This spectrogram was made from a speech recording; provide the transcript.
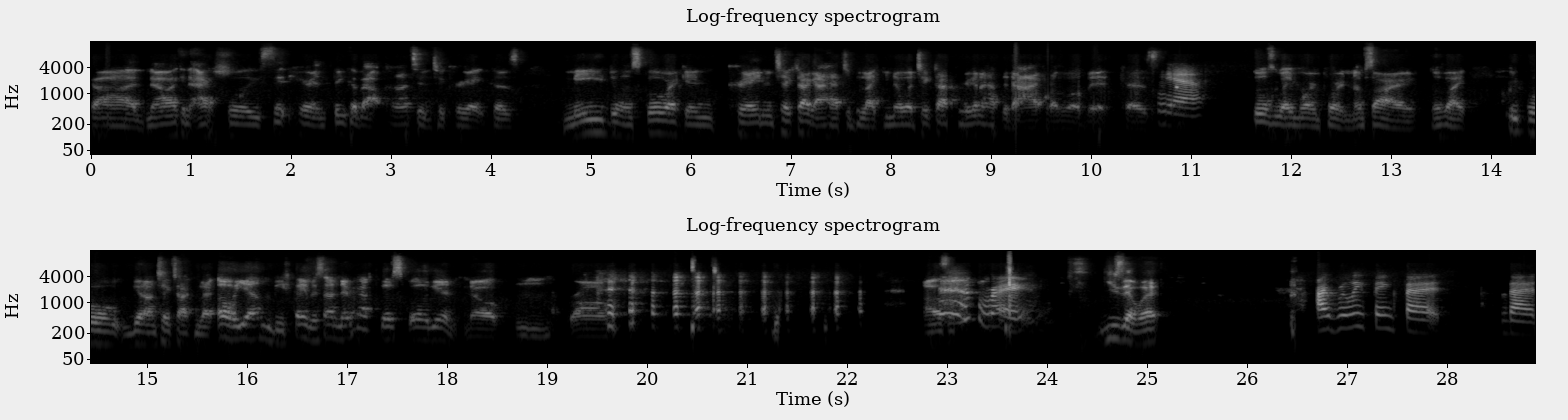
God now I can actually sit here and think about content to create because. Me doing schoolwork and creating TikTok, I have to be like, you know what, TikTok, you're gonna have to die for a little bit because yeah school's way more important. I'm sorry. It was like people get on TikTok and be like, oh yeah, I'm gonna be famous. I never have to go to school again. No, mm, wrong. Like, right you said what? I really think that that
